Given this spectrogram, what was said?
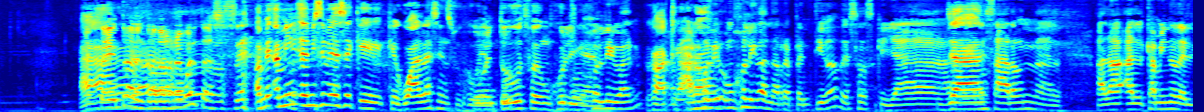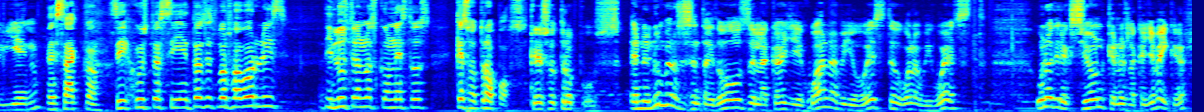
Ah. Entra dentro de las revueltas. O sea, A mí, a, mí, a mí se me hace que, que Wallace en su juventud, Juventud. fue un hooligan. Un hooligan. Ah, claro. Un, hooli- un hooligan arrepentido, de esos que ya, Ya. regresaron al, a la- al camino del bien. Exacto, sí, justo así. Entonces, por favor, Luis, ilústranos con estos quesotropos. Cresotropos. En el número 62 de la calle Wallaby Oeste o Wallaby West, una dirección que no es la calle Baker,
